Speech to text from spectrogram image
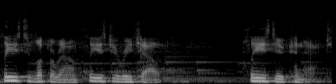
please do look around. Please do reach out. Please do connect.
